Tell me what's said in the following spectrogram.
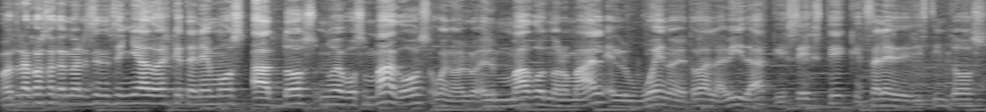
Otra cosa que no les he enseñado es que tenemos a dos nuevos magos. Bueno, el mago normal, el bueno de toda la vida, que es este, que sale de distintos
